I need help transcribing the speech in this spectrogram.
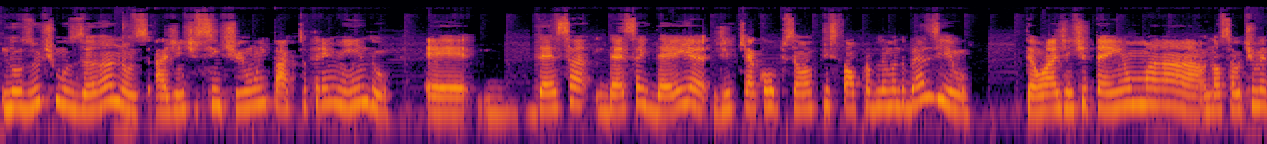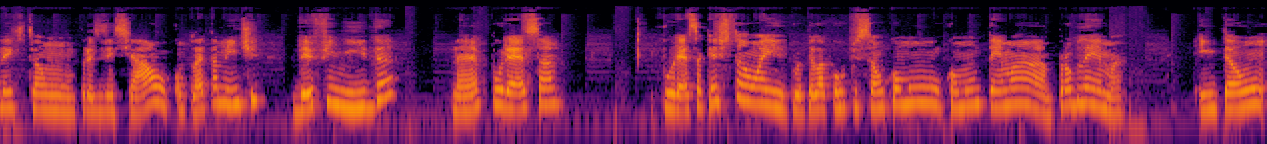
nos últimos anos a gente sentiu um impacto tremendo é, dessa, dessa ideia de que a corrupção é o principal problema do Brasil. Então a gente tem uma nossa última eleição presidencial completamente definida, né, por essa por essa questão aí, por, pela corrupção como, como um tema problema. Então,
